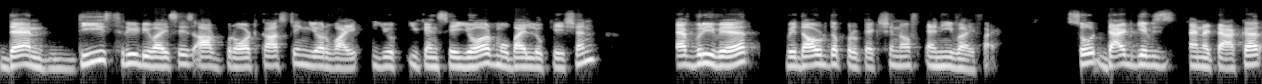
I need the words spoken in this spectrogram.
then these three devices are broadcasting your wi you, you can say your mobile location everywhere without the protection of any Wi-Fi. So that gives an attacker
